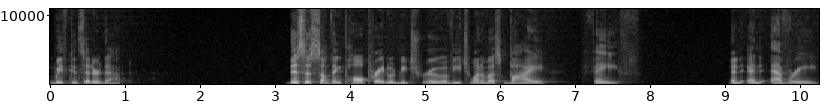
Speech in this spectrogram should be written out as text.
We've considered that. This is something Paul prayed would be true of each one of us by faith. And, and every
